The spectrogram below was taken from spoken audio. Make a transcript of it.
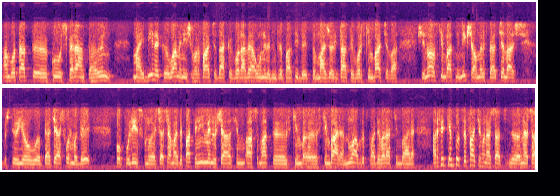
am votat uh, cu speranța în mai bine că oamenii își vor face, dacă vor avea unele dintre partide de majoritate, vor schimba ceva și nu au schimbat nimic și au mers pe același, știu eu, pe aceeași formă de populism uh, și așa mai departe, nimeni nu și-a asim- asumat uh, schimba, schimbarea, nu a vrut cu adevărat schimbarea. Ar fi timpul să facem în așa, uh, în așa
